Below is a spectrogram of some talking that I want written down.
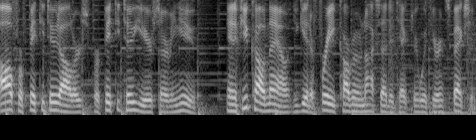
All for $52 for 52 years serving you. And if you call now, you get a free carbon monoxide detector with your inspection.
